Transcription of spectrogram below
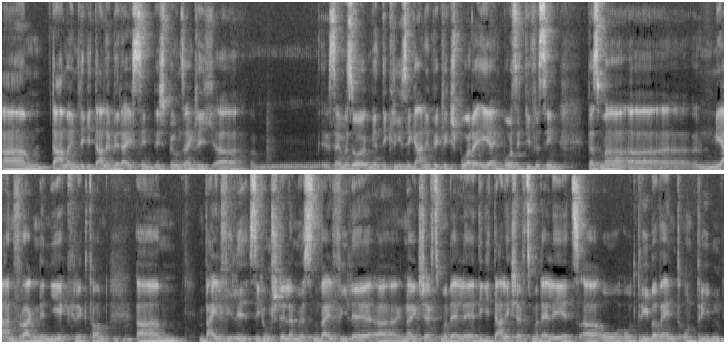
Ähm, da wir im digitalen Bereich sind, ist bei uns eigentlich, äh, sagen wir so, wir haben die Krise gar nicht wirklich gespürt, eher im positiven Sinn, dass wir äh, mehr Anfragen denn je gekriegt haben, mhm. ähm, weil viele sich umstellen müssen, weil viele äh, neue Geschäftsmodelle, digitale Geschäftsmodelle jetzt äh, auch, auch Trieber und trieben.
